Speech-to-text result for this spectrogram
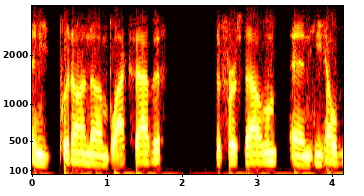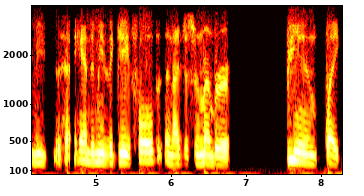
and he put on um, Black Sabbath, the first album, and he held me, handed me the gatefold, and I just remember being like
